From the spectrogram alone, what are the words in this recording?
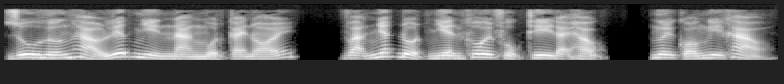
Du hướng hảo liếc nhìn nàng một cái nói, vạn nhất đột nhiên khôi phục thi đại học, ngươi có nghĩ khảo.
